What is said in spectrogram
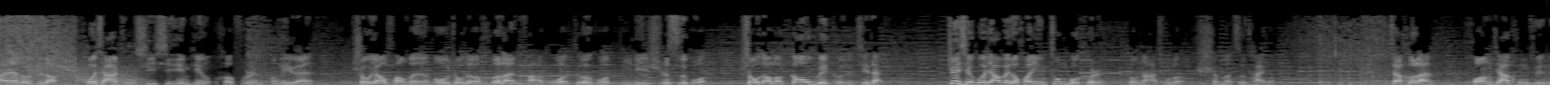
大家都知道，国家主席习近平和夫人彭丽媛受邀访问欧洲的荷兰、法国、德国、比利时四国，受到了高规格的接待。这些国家为了欢迎中国客人，都拿出了什么姿态呢？在荷兰，皇家空军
